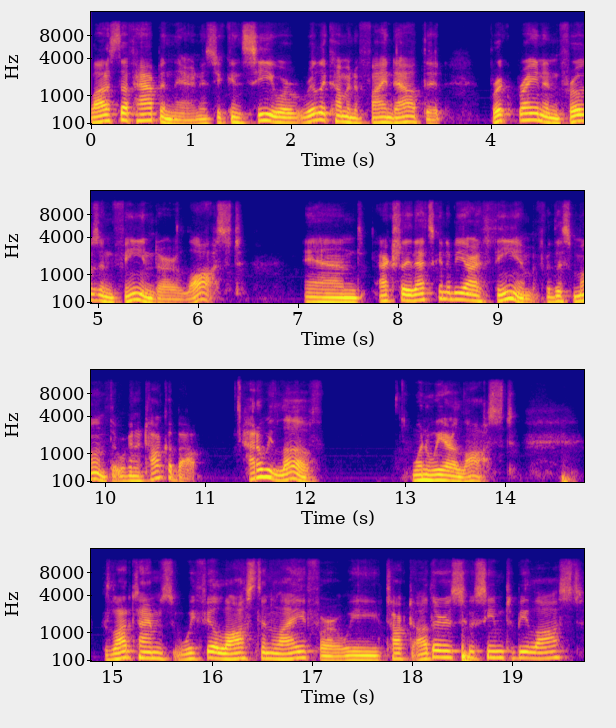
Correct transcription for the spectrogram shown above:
A lot of stuff happened there, and as you can see, we're really coming to find out that Brick Brain and Frozen Fiend are lost. And actually, that's going to be our theme for this month that we're going to talk about. How do we love when we are lost? Because a lot of times we feel lost in life, or we talk to others who seem to be lost.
